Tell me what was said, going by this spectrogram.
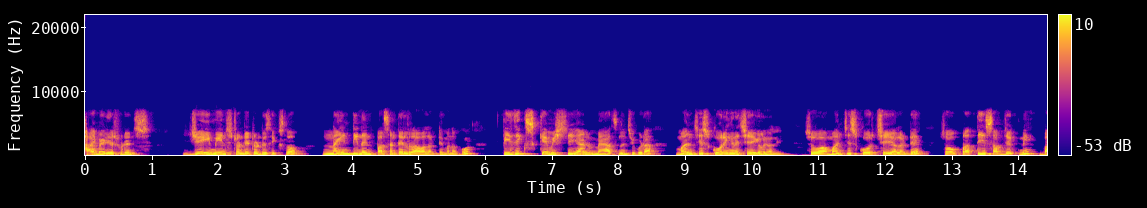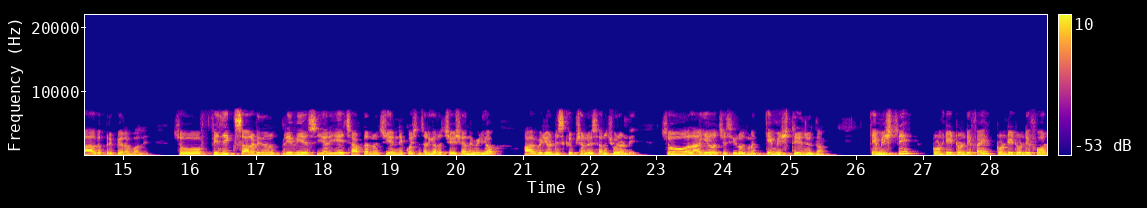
Hi my dear students JEE mains twenty twenty సిక్స్లో నైంటీ నైన్ పర్సెంటైల్ రావాలంటే మనకు ఫిజిక్స్ కెమిస్ట్రీ అండ్ మ్యాథ్స్ నుంచి కూడా మంచి స్కోరింగ్ అనేది చేయగలగాలి. సో ఆ మంచి స్కోర్ చేయాలంటే సో ప్రతి సబ్జెక్ట్ని బాగా ప్రిపేర్ అవ్వాలి. సో ఫిజిక్స్ ఆల్రెడీ నేను ప్రీవియస్ ఇయర్ ఏ చాప్టర్ నుంచి ఎన్ని క్వశ్చన్స్ అడిగారో చేశాను వీడియో ఆ వీడియో డిస్క్రిప్షన్లో ఇస్తాను చూడండి. సో అలాగే వచ్చేసి ఈరోజు మనం కెమిస్ట్రీ చూద్దాం. Chemistry twenty twenty five twenty twenty four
